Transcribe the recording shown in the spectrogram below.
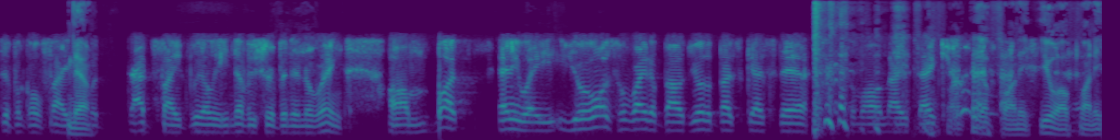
difficult fights, Yeah. but that fight really he never should have been in the ring. Um, but. Anyway, you're also right about you're the best guest there tomorrow night. Thank you. You're funny. You are funny.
